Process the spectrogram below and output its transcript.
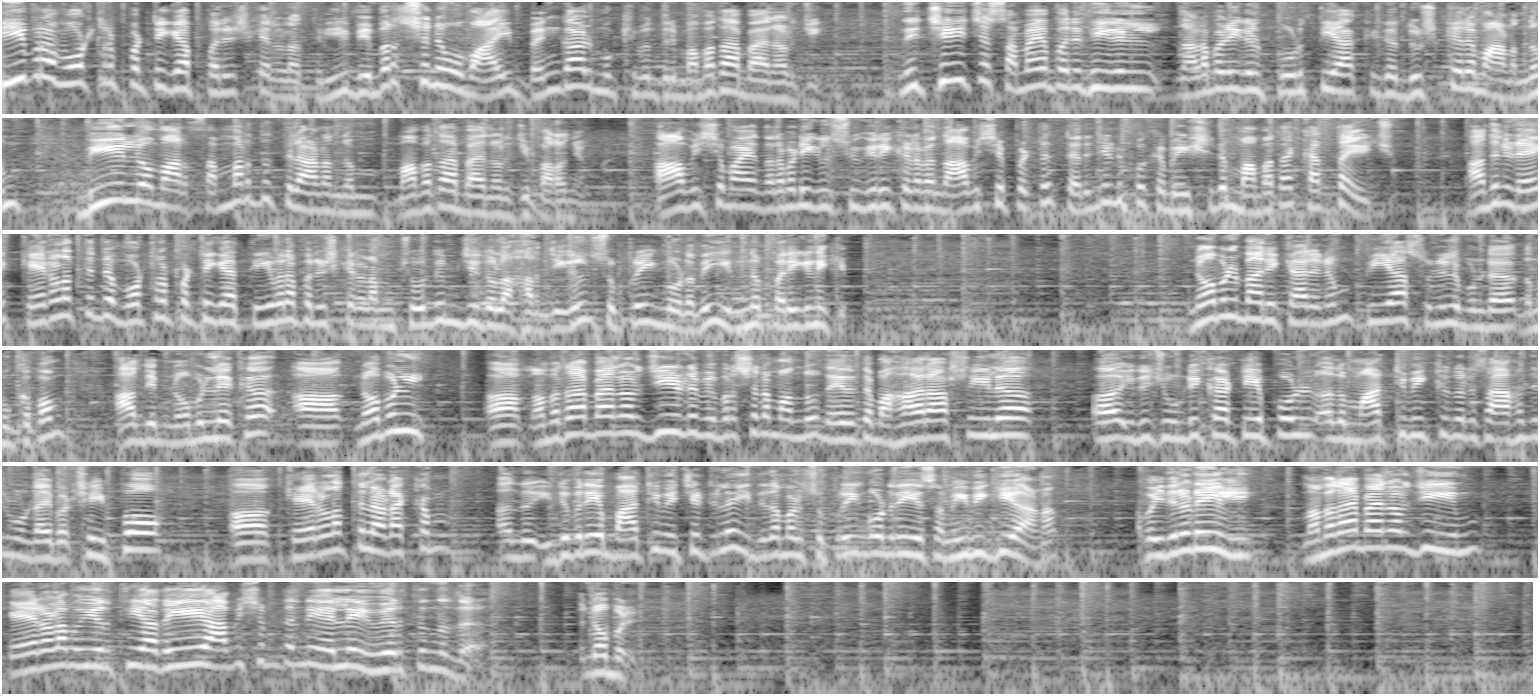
തീവ്ര വോട്ടർ പട്ടിക പരിഷ്കരണത്തിൽ വിമർശനവുമായി ബംഗാൾ മുഖ്യമന്ത്രി മമതാ ബാനർജി. നിശ്ചയിച്ച സമയപരിധിയിൽ നടപടികൾ പൂർത്തിയാക്കുക ദുഷ്കരമാണെന്നും ബി എൽ ഒമാർ സമ്മർദ്ദത്തിലാണെന്നും മമതാ ബാനർജി പറഞ്ഞു. ആവശ്യമായ നടപടികൾ സ്വീകരിക്കണമെന്ന് ആവശ്യപ്പെട്ട് തെരഞ്ഞെടുപ്പ് കമ്മീഷന് മമത കത്തയച്ചു. അതിനിടെ കേരളത്തിന്റെ വോട്ടർ പട്ടിക തീവ്ര പരിഷ്കരണം ചോദ്യം ചെയ്തുള്ള ഹർജികൾ സുപ്രീം കോടതി ഇന്ന് പരിഗണിക്കും. നോബൽ മാരിക്കാരനും പി ആർ സുനിലുമുണ്ട്. നമുക്കൊപ്പം ആദ്യം നോബലിലേക്ക് നോബൽ മമതാ ബാനർജിയുടെ വിമർശനം വന്നു. നേരത്തെ മഹാരാഷ്ട്രയിൽ ഇത് ചൂണ്ടിക്കാട്ടിയപ്പോൾ അത് മാറ്റിവെക്കുന്ന ഒരു സാഹചര്യം ഉണ്ടായി പക്ഷേ ഇപ്പോൾ കേരളത്തിലടക്കം അത് ഇതുവരെ മാറ്റിവെച്ചിട്ടില്ല. ഇത് നമ്മൾ സുപ്രീം കോടതിയെ സമീപിക്കുകയാണ്. അപ്പോൾ ഇതിനിടയിൽ മമതാ ബാനർജിയും കേരളം ഉയർത്തിയ അതേ ആവശ്യം തന്നെയല്ലേ ഉയർത്തുന്നത് നോബൽ?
